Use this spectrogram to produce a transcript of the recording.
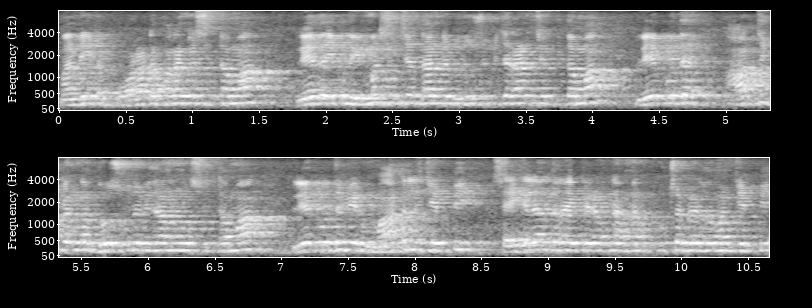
మరి ఇట్లా పోరాట పరంగా సిద్ధమా? లేదా ఇప్పుడు విమర్శించే దాన్ని రుజువు చూపించడానికి సిద్ధమా? లేకపోతే ఆర్థికంగా దోసుకునే విధానంలో సిద్ధమా? లేకపోతే మీరు మాటలు చెప్పి సైకిల్ యాత్ర అయిపోయినప్పుడు అందరం కూర్చోబెడదామని చెప్పి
